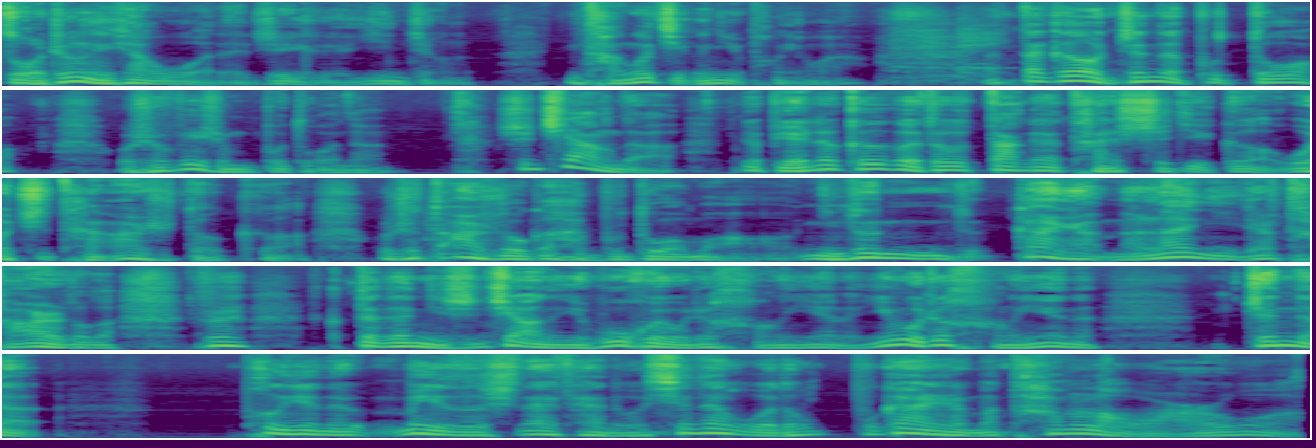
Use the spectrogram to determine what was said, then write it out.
佐证一下我的这个印证。你谈过几个女朋友啊？大哥，我真的不多。我说为什么不多呢？是这样的，就别的哥哥都大概谈十几个，我只谈二十多个。我说二十多个还不多吗？你都你干什么了？你这谈二十多个？不是大哥，你是这样的，你误会我这行业了。因为我这行业呢，真的碰见的妹子实在太多。现在我都不干什么，他们老玩我。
